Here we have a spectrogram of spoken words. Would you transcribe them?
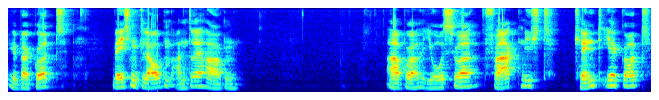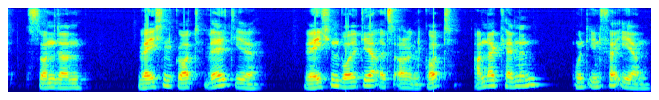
über Gott, welchen Glauben andere haben. Aber Josua fragt nicht, kennt ihr Gott, sondern welchen Gott wählt ihr? Welchen wollt ihr als euren Gott anerkennen und ihn verehren?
